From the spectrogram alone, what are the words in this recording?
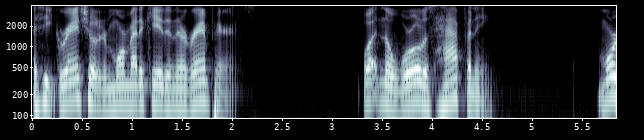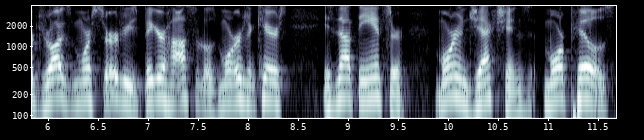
I see grandchildren more medicated than their grandparents. What in the world is happening? More drugs, more surgeries, bigger hospitals, more urgent cares is not the answer. More injections, more pills,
